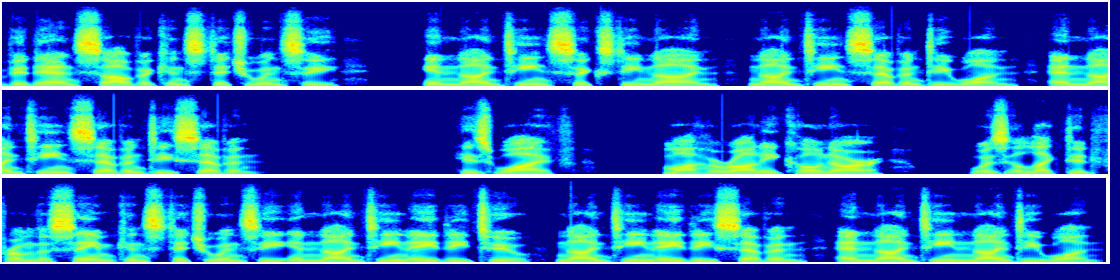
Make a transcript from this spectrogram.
Vidhan Sabha constituency, in 1969, 1971 and 1977. His wife, Maharani Konar, was elected from the same constituency in 1982, 1987 and 1991.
